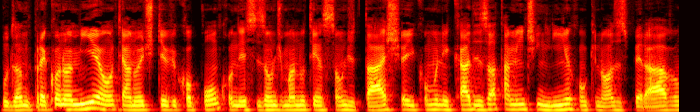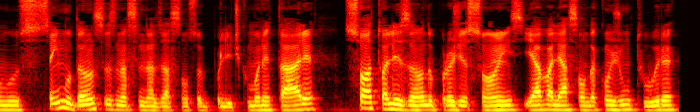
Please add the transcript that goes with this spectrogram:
Mudando para a economia, ontem à noite teve Copom com decisão de manutenção de taxa e comunicado exatamente em linha com o que nós esperávamos, sem mudanças na sinalização sobre política monetária, só atualizando projeções e avaliação da conjuntura,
